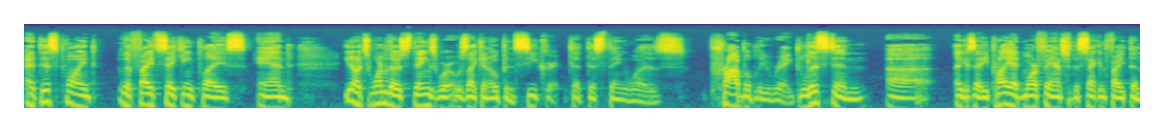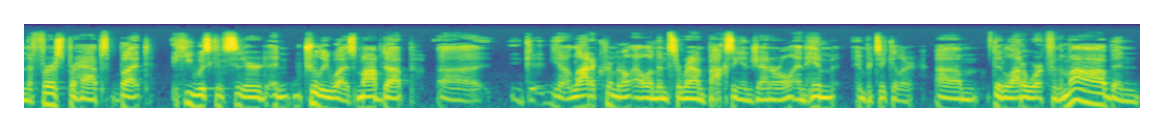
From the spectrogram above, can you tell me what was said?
at this point, the fight's taking place, and you know, it's one of those things where it was like an open secret that this thing was probably rigged. Liston, uh, like I said, he probably had more fans for the second fight than the first, perhaps, but he was considered and truly was mobbed up. Uh, you know, a lot of criminal elements around boxing in general, and him in particular. Um, did a lot of work for the mob and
